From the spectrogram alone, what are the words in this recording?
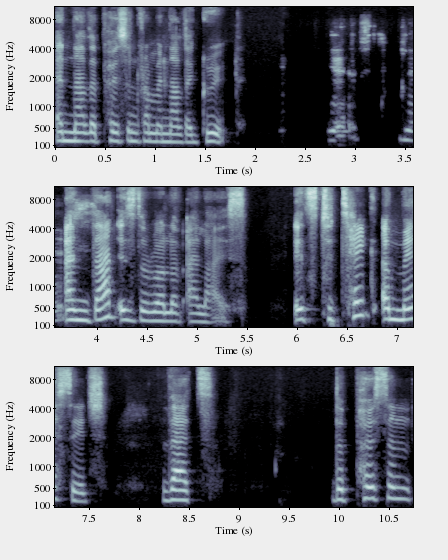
another person from another group yes, yes. and that is the role of allies it's to take a message that the person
